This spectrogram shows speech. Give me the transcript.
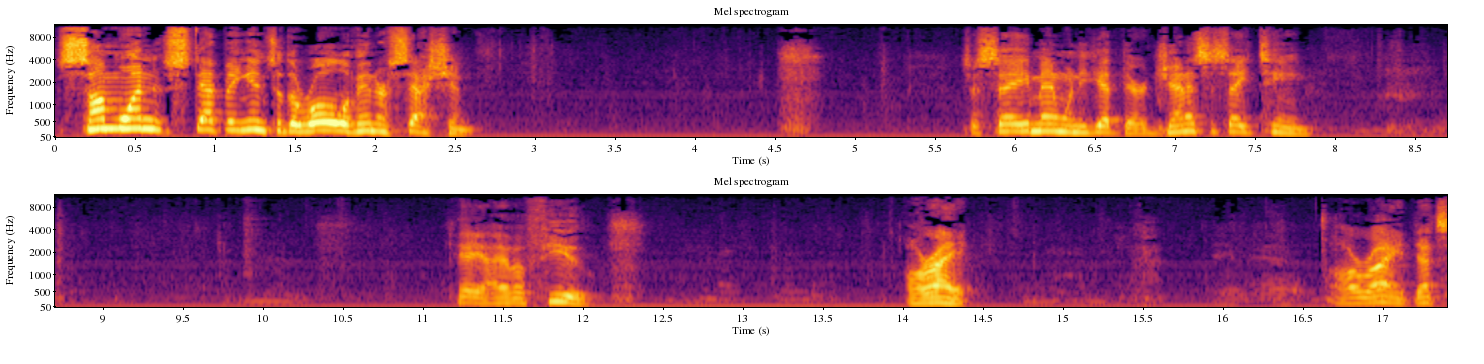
someone stepping into the role of intercession. Just say amen when you get there. Genesis 18. Okay, I have a few. All right. All right, that's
